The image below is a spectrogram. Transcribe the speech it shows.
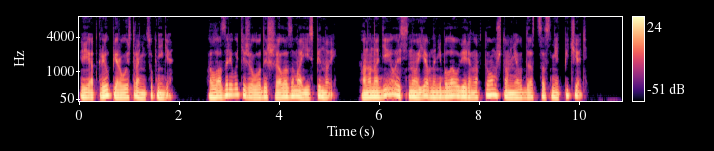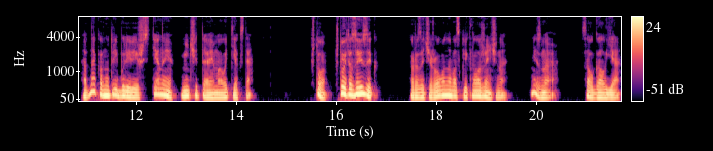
и открыл первую страницу книги. Лазарева тяжело дышала за моей спиной. Она надеялась, но явно не была уверена в том, что мне удастся снять печать. Однако внутри были лишь стены нечитаемого текста. «Что? Что это за язык?» Разочарованно воскликнула женщина. «Не знаю», — солгал я.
